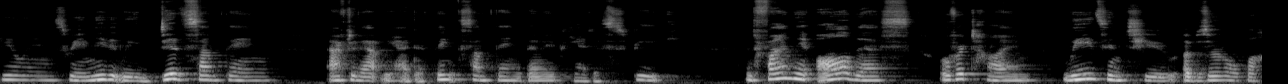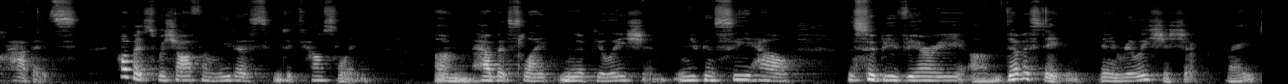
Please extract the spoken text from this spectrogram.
feelings. We immediately did something. After that, we had to think something. Then we began to speak. And finally, all this over time leads into observable habits, habits which often lead us into counseling, um, habits like manipulation. And you can see how this would be very um, devastating in a relationship, right?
